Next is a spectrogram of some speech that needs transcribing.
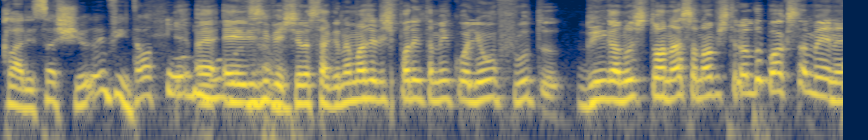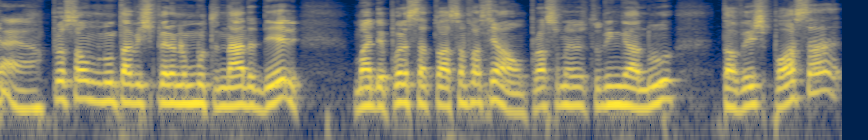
Clarissa Shield, enfim, tava todo É, mundo. eles investiram essa grana, mas eles podem também colher um fruto do Enganu se tornar essa nova estrela do boxe também, né? É. O pessoal não estava esperando muito nada dele, mas depois dessa atuação, falou assim: ó, um próximo evento do Enganu talvez possa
